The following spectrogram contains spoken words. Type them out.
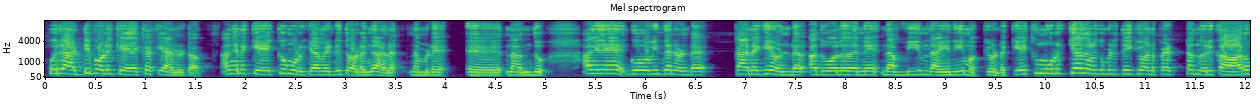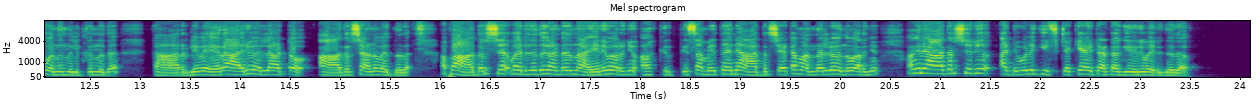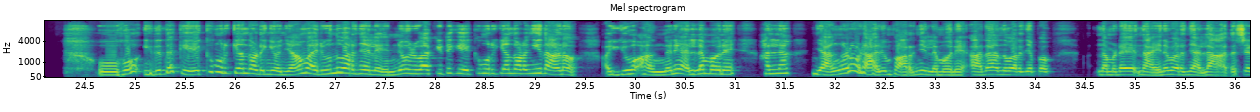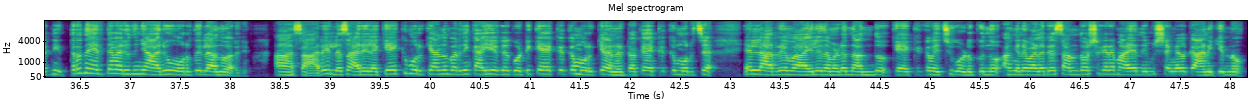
ഒരു അടിപൊളി കേക്കൊക്കെയാണ് കേട്ടോ അങ്ങനെ കേക്ക് മുറിക്കാൻ വേണ്ടി തുടങ്ങാണ് നമ്മുടെ നന്ദു. അങ്ങനെ ഗോവിന്ദനുണ്ട് കനകയുണ്ട് അതുപോലെ തന്നെ നവ്വിയും നയനിയും ഒക്കെ ഉണ്ട്. കേക്ക് മുറിക്കാൻ തുടങ്ങുമ്പോഴത്തേക്കുമാണ് പെട്ടെന്ന് ഒരു കാറ് വന്ന് നിൽക്കുന്നത്. കാറിൽ വേറെ ആരും അല്ല കേട്ടോ ആദർശാണ് വരുന്നത്. അപ്പൊ ആദർശ് വരുന്നത് കണ്ടത് നയന് പറഞ്ഞു ആ കൃത്യസമയത്ത് തന്നെ ആദർശേട്ടൻ വന്നല്ലോ എന്ന് പറഞ്ഞു. അങ്ങനെ ആദർശ് ഒരു അടിപൊളി ഗിഫ്റ്റ് ഒക്കെ ആയിട്ടാട്ടോ കയറി വരുന്നത്. ഓഹോ ഇതെന്താ കേക്ക് മുറിക്കാൻ തുടങ്ങിയോ? ഞാൻ വരൂന്ന് പറഞ്ഞല്ലേ എന്നെ ഒഴിവാക്കിയിട്ട് കേക്ക് മുറിക്കാൻ തുടങ്ങിയതാണോ? അയ്യോ അങ്ങനെയല്ല മോനെ. അല്ല ഞങ്ങളോട് ആരും പറഞ്ഞില്ല മോനെ. അതാന്ന് പറഞ്ഞപ്പം നമ്മുടെ നയന പറഞ്ഞ അല്ല ആദർശേട്ടൻ ഇത്ര നേരത്തെ വരുന്നു ഞാനും ഓർത്തില്ല എന്ന് പറഞ്ഞു. ആ സാരമില്ല സാരമില്ല. കേക്ക് മുറിക്കാന്ന് പറഞ്ഞ് കൈയൊക്കെ കൊട്ടി കേക്കൊക്കെ മുറിക്കാണ് കേട്ടോ. കേക്കൊക്കെ മുറിച്ച് എല്ലാവരുടെയും വായിൽ നമ്മുടെ നന്ദു കേക്കൊക്കെ വെച്ചു കൊടുക്കുന്നു. അങ്ങനെ വളരെ സന്തോഷകരമായ നിമിഷങ്ങൾ കാണിക്കുന്നു.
